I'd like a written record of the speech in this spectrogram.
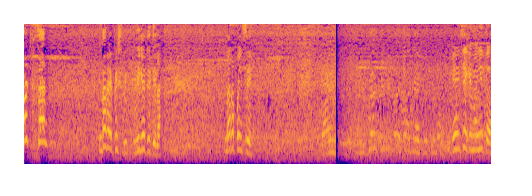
ओठ चल. दर पिशवी. मी घेते तिला. दरा पैसे. घ्यायचे की मग इथं?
